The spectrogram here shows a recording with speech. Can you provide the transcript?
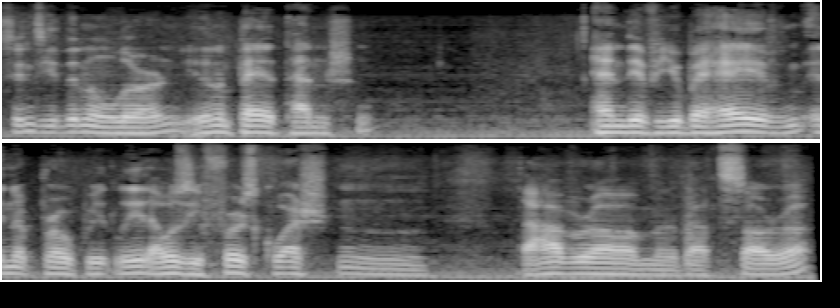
Since you didn't learn, you didn't pay attention. And if you behave inappropriately, that was your first question to Avram about Sarah.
